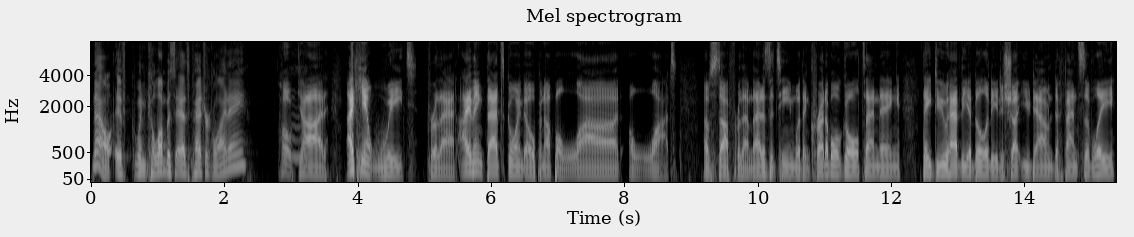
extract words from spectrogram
Now, if when Columbus adds Patrik Laine, Oh God, I can't wait for that. I think that's going to open up a lot, a lot of stuff for them. That is a team with incredible goaltending. They do have the ability to shut you down defensively.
